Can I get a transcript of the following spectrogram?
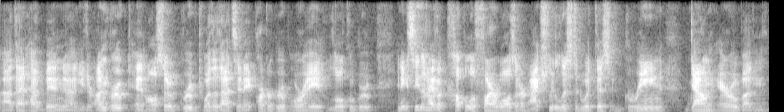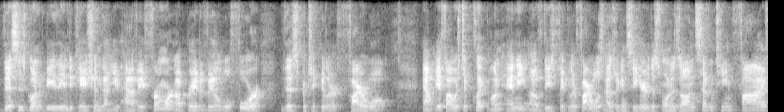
uh, that have been uh, either ungrouped and also grouped, whether that's in a partner group or a local group. And you can see that I have a couple of firewalls that are actually listed with this green down arrow button. This is going to be the indication that you have a firmware upgrade available for this particular firewall. Now, if I was to click on any of these particular firewalls, as we can see here, this one is on 17.5,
